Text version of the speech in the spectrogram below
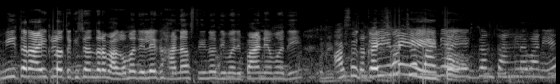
मी तर ऐकलं होतं की चंद्रभागामध्ये लय घाण असते नदीमध्ये पाण्यामध्ये. असं काही नाही. पाणी. आहे, एकदम चांगलं पाणी आहे.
